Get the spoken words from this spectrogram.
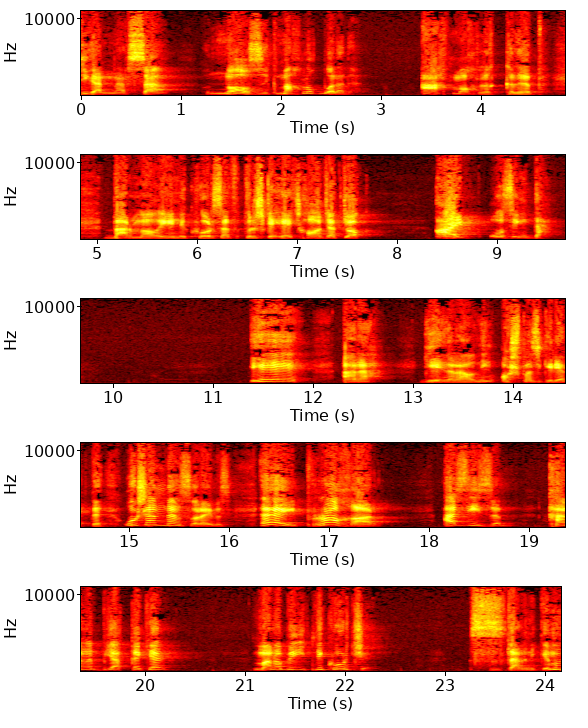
degan narsa nozik maxluq bo'ladi. Ahmoqlik qilib barmog'ingni ko'rsatib turishga hech hojat yo'q. Ayb o'zingda. E ana generalning oshpazi kelyapti. O'shandan so'raymiz. Ey proxor azizim qani bu yoqqa kel. Mana bu itni ko'rchi. Sizlarnikimi?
